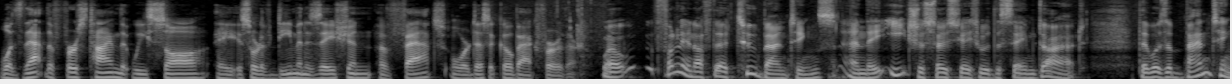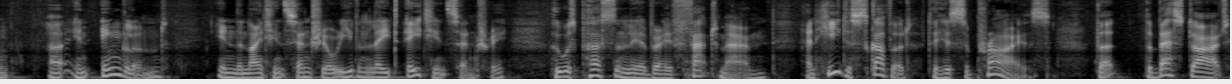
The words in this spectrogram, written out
Was that the first time that we saw a sort of demonization of fat, or does it go back further? Well, funnily enough, there are two bantings, and they each associated with the same diet. There was a banting uh, in England in the 19th century or even late 18th century who was personally a very fat man, and he discovered, to his surprise, that the best diet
